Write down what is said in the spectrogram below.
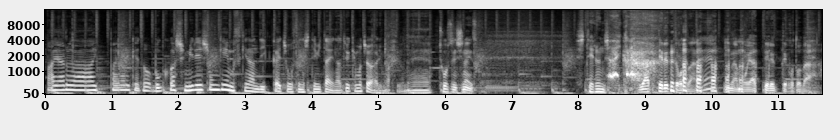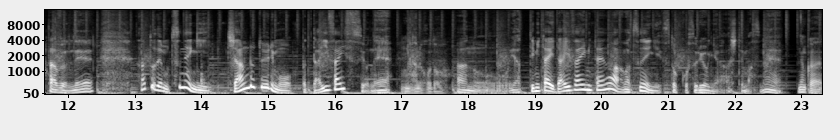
ぱいあるないっぱいあるけど。僕はシミュレーションゲーム好きなんで一回挑戦してみたいなという気持ちはありますよね。挑戦しないんですか？してるんじゃないかな。やってるってことだね。今もうやってるってことだ。多分ね。あとでも常にジャンルというよりも題材っすよね。なるほど。あのやってみたい題材みたいのは、まあ、常にストックをするようにはしてますね、なんか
